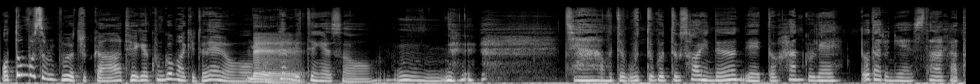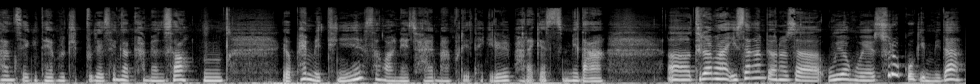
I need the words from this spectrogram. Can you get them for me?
어떤 모습을 보여줄까 되게 궁금하기도 해요. 네. 팬미팅에서. 음. 자, 아무튼 우뚝우뚝 서 있는, 예, 또 한국의 또 다른 예, 스타가 탄생이 됨을 기쁘게 생각하면서, 음, 팬미팅이 성황리에 잘 마무리되기를 바라겠습니다. 어, 드라마 이상한 변호사 우영우의 수록곡입니다.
